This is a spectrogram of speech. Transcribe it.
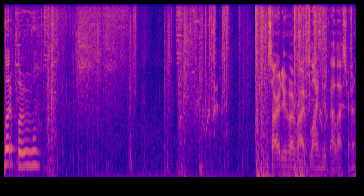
Purple. I'm sorry to whoever I blinded that last round.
